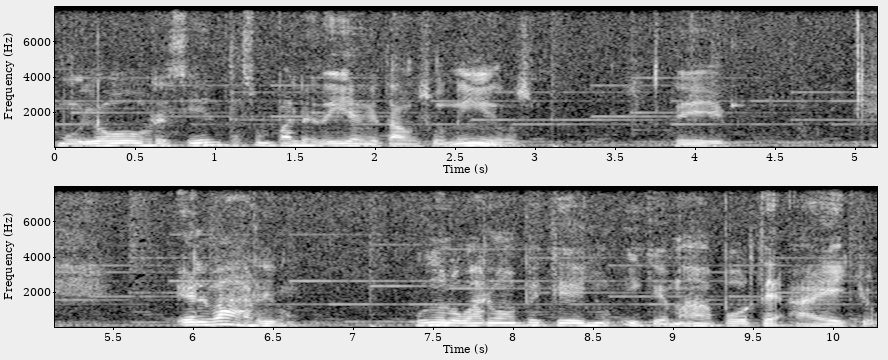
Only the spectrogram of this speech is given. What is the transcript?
murió reciente, hace un par de días en Estados Unidos. el barrio, uno de los barrios más pequeños y que más aporte ha hecho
